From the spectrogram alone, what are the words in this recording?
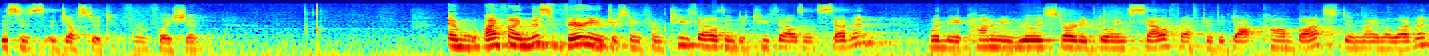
This is adjusted for inflation. And I find this very interesting from 2000 to 2007 when the economy really started going south after the dot com bust in 9 11,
